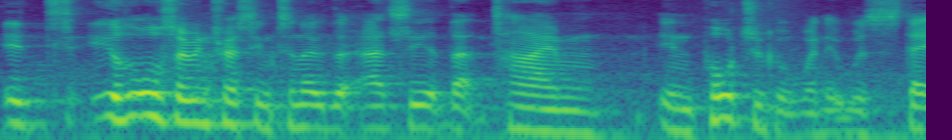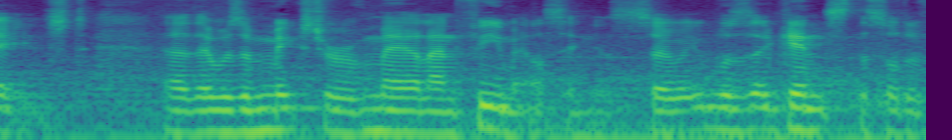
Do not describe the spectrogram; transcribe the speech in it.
it's, it's also interesting to note that actually at that time in Portugal, when it was staged, uh, there was a mixture of male and female singers. So it was against the sort of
